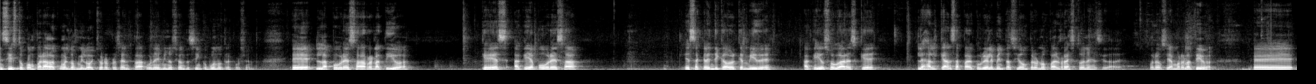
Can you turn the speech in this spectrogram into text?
Insisto, comparado con el 2008 representa una disminución de 5.3%. Eh, la pobreza relativa, que es aquella pobreza, es aquel indicador que mide aquellos hogares que les alcanza para cubrir alimentación, pero no para el resto de necesidades. Por eso se llama relativa. Eh,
